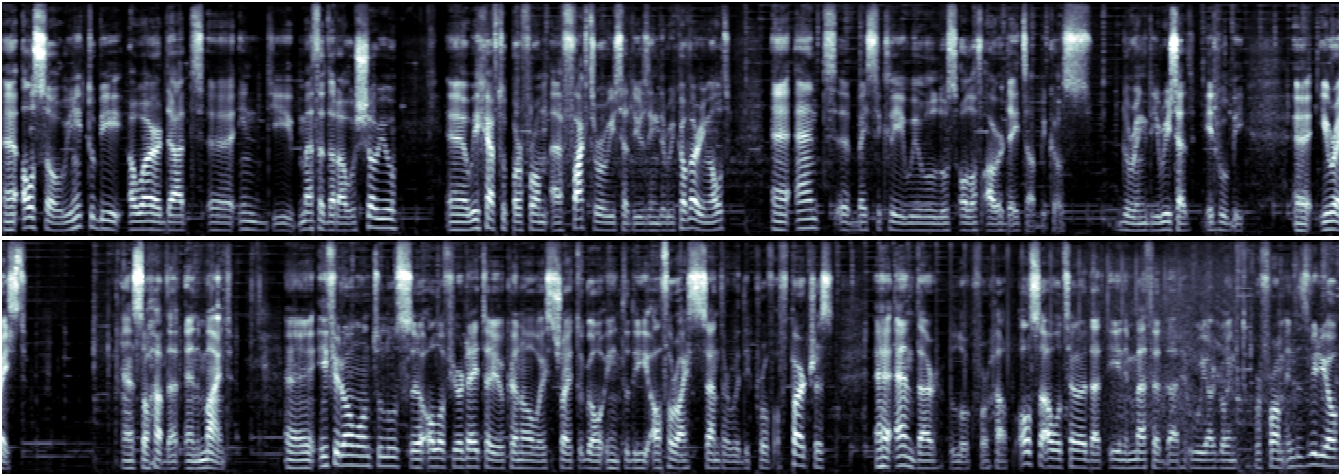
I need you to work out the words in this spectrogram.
Uh, also, you need to be aware that uh, in the method that I will show you, uh, we have to perform a factory reset using the recovery mode uh, and uh, basically we will lose all of our data because during the reset it will be uh, erased. Uh, so have that in mind. Uh, if you don't want to lose all of your data, you can always try to go into the authorized center with the proof of purchase and there look for help. Also, I will tell you that in the method that we are going to perform in this video,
